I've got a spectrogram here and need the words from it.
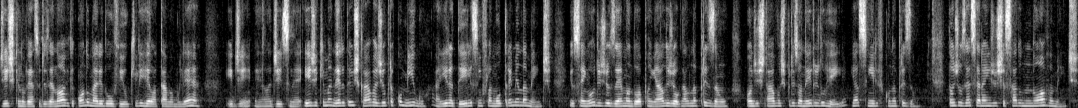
Diz que no verso 19 que quando o marido ouviu o que lhe relatava a mulher, e de, ela disse, né? Eis de que maneira teu escravo agiu para comigo. A ira dele se inflamou tremendamente. E o senhor de José mandou apanhá-lo e jogá-lo na prisão, onde estavam os prisioneiros do rei. E assim ele ficou na prisão. Então José será injustiçado novamente.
